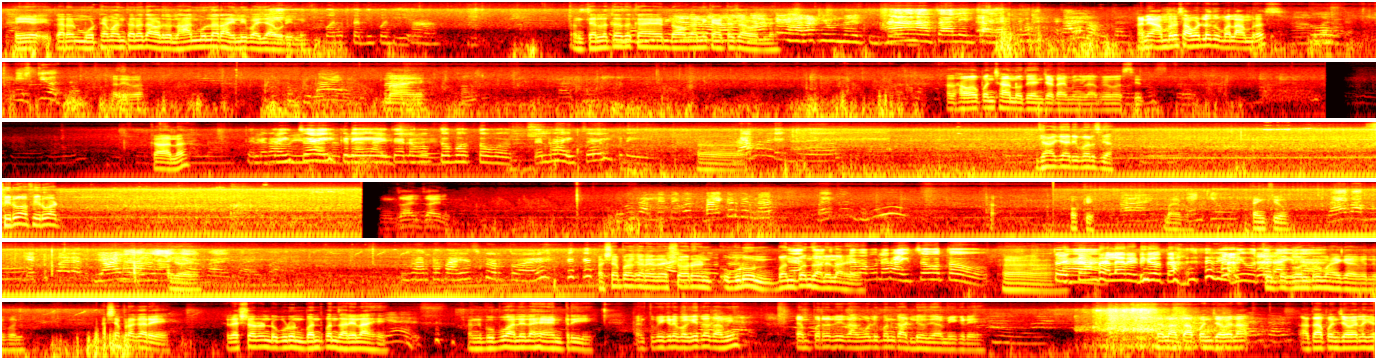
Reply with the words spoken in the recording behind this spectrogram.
हे कारण मोठ्या माणसांनाच आवडतं. लहान मुलं राहिली पाहिजे आवडीने. परत कधी पण ये. आणि त्याला तर काय डॉग आणि कॅटच आवडलं हा हा चालेल चालेल. आणि आमरस आवडलं तुम्हाला आमरस? हो. अरे वा. बाय. हवा पण छान होते यांच्या टायमिंगला व्यवस्थित. काय आलं? त्याला राहायचं इकडे त्याला बघतो बघतो बघ. त्याला राहायचं इकडे. हां. घ्या घ्या रिव्हर्स घ्या. फिरवा फिरवा. जाईल जाईल. तेव्हा चालले ते बघ बाय कर त्यांना. काय कर बघू okay bye bye bye thank you thank you bye बाबू. येतो परत. या या. या, या, या, या. बाय बाय बाय तू सारखा बायच करतोय. अशा प्रकारे रेस्टॉरंट उघडून बंद पण झालेलं आहे. बाबूला राहायचं होतं. हां. तो एकदम राहायला रेडी होता. रेडी होतं तिथं गोल्ड. रूम आहे का अवेलेबल अशा प्रकारे. रेस्टॉरंट उघडून बंद पण झालेलं आहे. आणि बुबू आलेला आहे एंट्री आणि तुम्ही इकडे बघितलात आम्ही. टेंपररी रांगोळी पण काढली होती आम्ही इकडे. चला आता आपण जेवायला आता आपण जेवायला घेऊ.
